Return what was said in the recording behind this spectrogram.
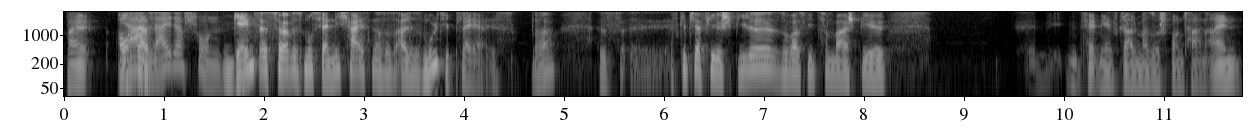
weil auch ja, das leider schon. Games as Service muss ja nicht heißen, dass es alles Multiplayer ist. Ne? Es, äh, es gibt ja viele Spiele, sowas wie zum Beispiel fällt mir jetzt gerade mal so spontan ein.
